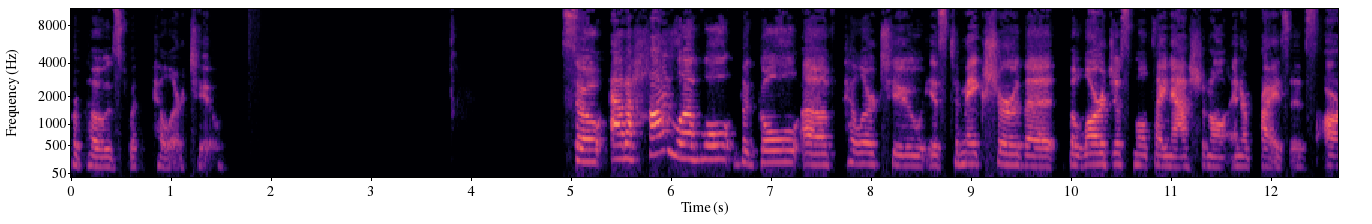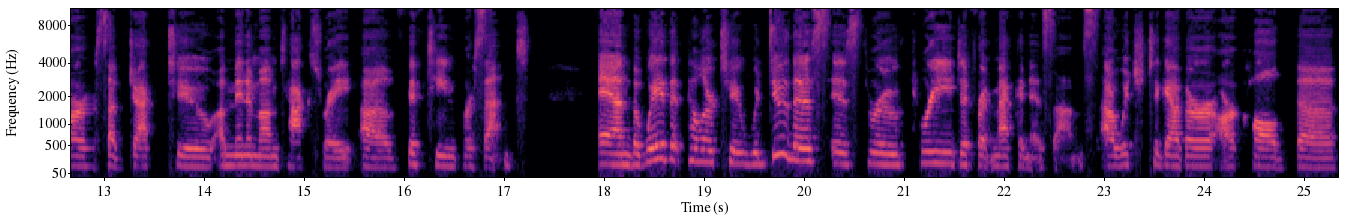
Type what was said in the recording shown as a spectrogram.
proposed with Pillar 2. So at a high level, the goal of Pillar 2 is to make sure that the largest multinational enterprises are subject to a minimum tax rate of 15%. And the way that Pillar 2 would do this is through three different mechanisms, uh, which together are called the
